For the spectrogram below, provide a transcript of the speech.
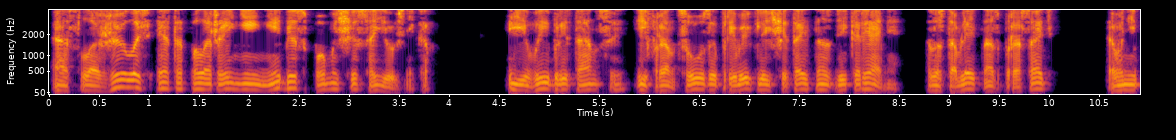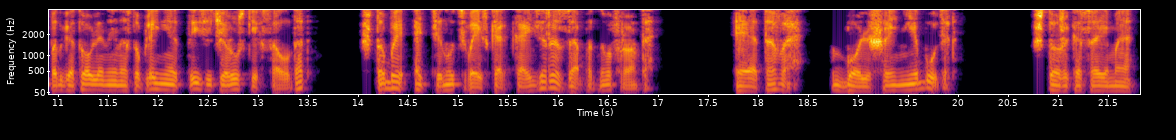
А сложилось это положение не без помощи союзников. И вы, британцы, и французы привыкли считать нас дикарями, заставлять нас бросать в неподготовленные наступления тысячи русских солдат чтобы оттянуть войска кайзера с Западного фронта. Этого больше не будет. Что же касаемо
